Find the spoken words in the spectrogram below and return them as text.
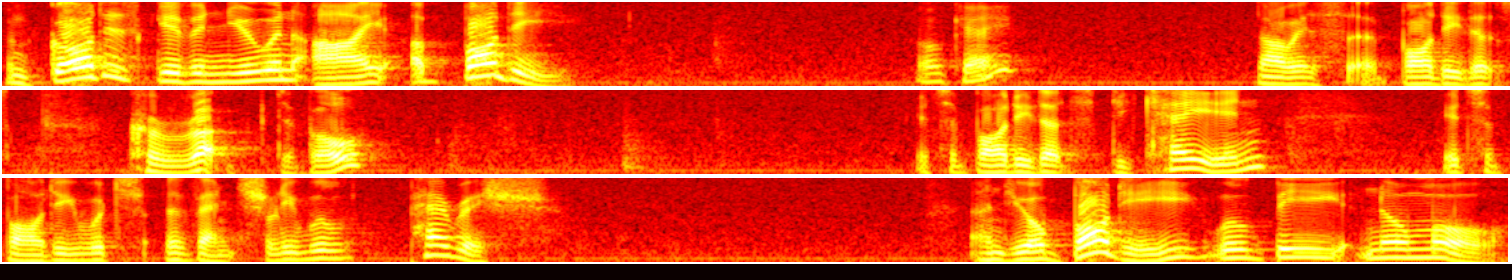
And God has given you and I a body. Okay? Now it's a body that's corruptible. It's a body that's decaying. It's a body which eventually will perish. And your body will be no more.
